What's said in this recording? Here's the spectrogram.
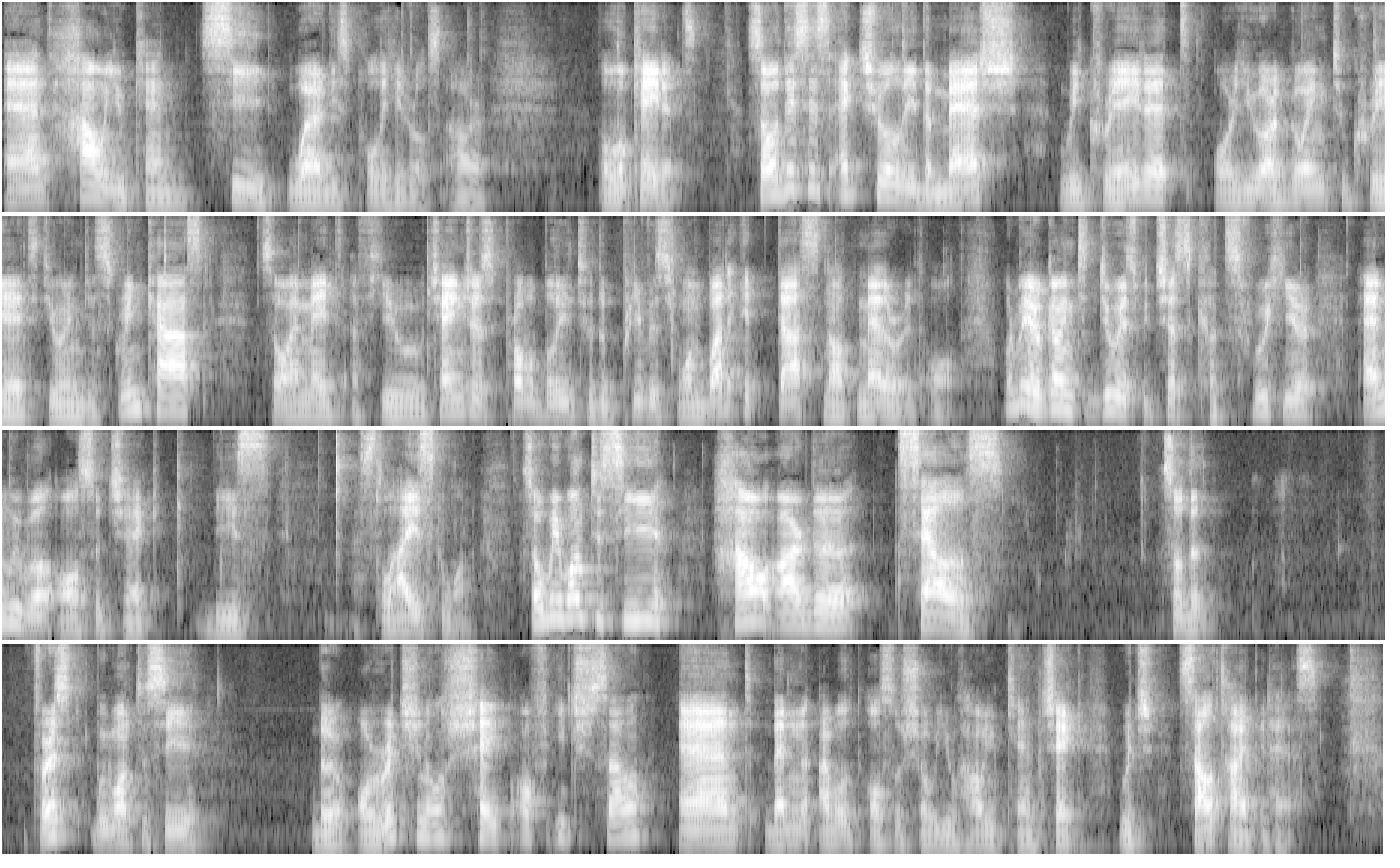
and how you can see where these polyhedrals are located. So this is actually the mesh we created or you are going to create during the screencast. So I made a few changes probably to the previous one, but it does not matter at all. What we are going to do is we just cut through here and we will also check this sliced one. So we want to see how are the cells. So the first we want to see the original shape of each cell and then I will also show you how you can check which cell type it has.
